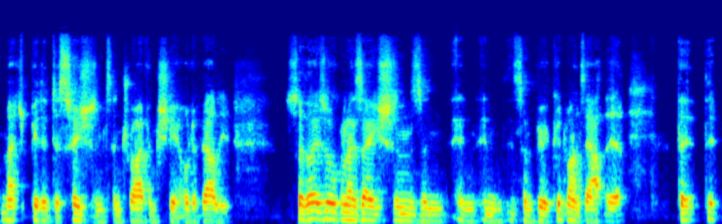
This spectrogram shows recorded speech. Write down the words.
much better decisions and driving shareholder value. So, those organizations and, and, and some very good ones out there that, that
